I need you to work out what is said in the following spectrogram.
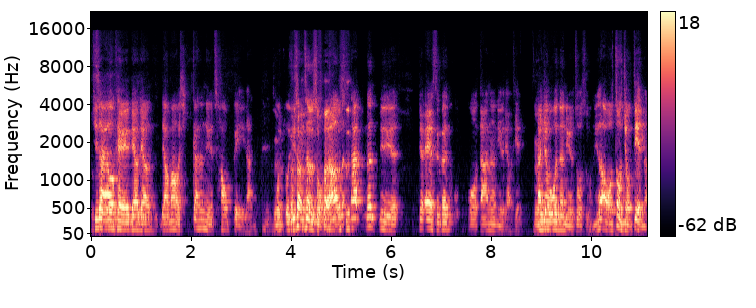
其实还 OK，聊聊聊嘛，我，干那女的超北男，我我去上厕所，然后他那女的就 S 跟我搭那个女的聊天，他就问那女的做什么，你说哦我做酒店呢，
